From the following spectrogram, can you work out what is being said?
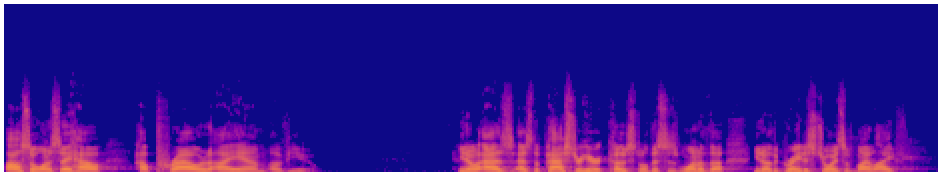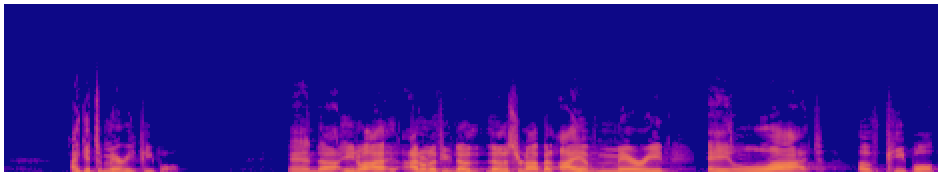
I also want to say how, how proud I am of you. You know, as, as the pastor here at Coastal, this is one of the, you know, the greatest joys of my life. I get to marry people. And, uh, you know, I, I don't know if you know, know this or not, but I have married a lot of people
